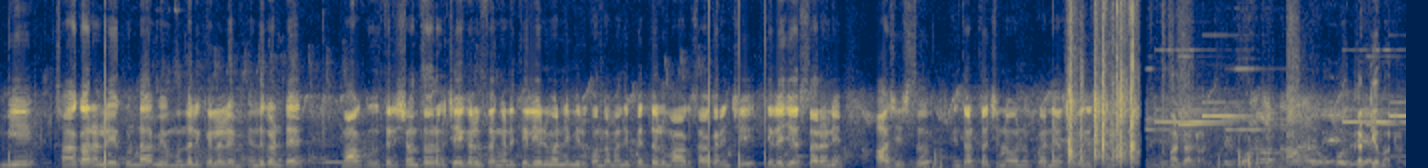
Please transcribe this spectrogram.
మీ సహకారం లేకుండా మేము ముందరికి వెళ్ళలేము ఎందుకంటే మాకు తెలిసినంత వరకు చేయగలుగుతాం కానీ తెలియనివన్నీ మీరు కొంతమంది పెద్దలు మాకు సహకరించి తెలియజేస్తారని ఆశిస్తూ ఇంతటితో చిన్న ఉపన్యాసం ముగిస్తున్నాం. మాట్లాడరా. గట్టిగా మాట్లాడు.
